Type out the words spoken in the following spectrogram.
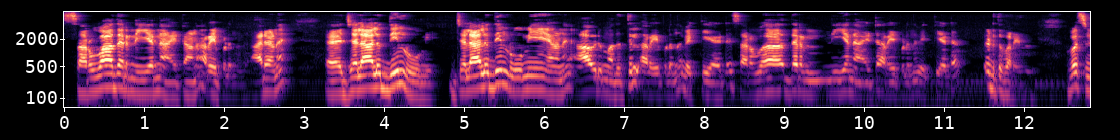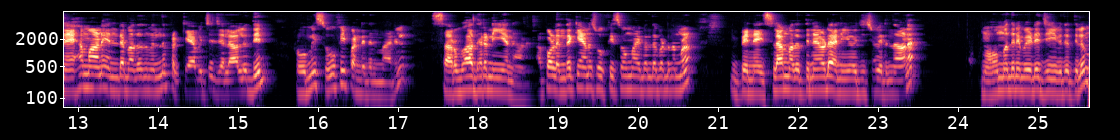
സർവാദരണീയനായിട്ടാണ് അറിയപ്പെടുന്നത്. ആരാണ്? ജലാലുദ്ദീൻ റൂമി. ജലാലുദ്ദീൻ റൂമിയെയാണ് ആ ഒരു മതത്തിൽ അറിയപ്പെടുന്ന വ്യക്തിയായിട്ട് സർവാദരണീയനായിട്ട് അറിയപ്പെടുന്ന വ്യക്തിയായിട്ട് എടുത്തു പറയുന്നത്. അപ്പോൾ സ്നേഹമാണ് എന്റെ മതമെന്ന് പ്രഖ്യാപിച്ച ജലാലുദ്ദീൻ റൂമി സൂഫി പണ്ഡിതന്മാരിൽ സർവാധരണീയനാണ്. അപ്പോൾ എന്തൊക്കെയാണ് സൂഫിസവുമായി ബന്ധപ്പെട്ട് നമ്മൾ പിന്നെ ഇസ്ലാം മതത്തിനോട് അനുയോജിച്ചു വരുന്നതാണ്. മുഹമ്മദ് നബിയുടെ ജീവിതത്തിലും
